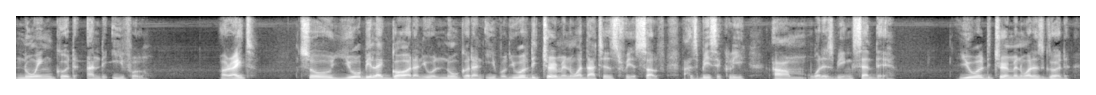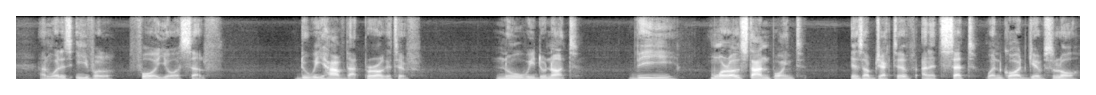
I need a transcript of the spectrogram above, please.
knowing good and evil. Alright? So you will be like God and you will know good and evil. You will determine what that is for yourself. That's basically um, what is being said there. You will determine what is good and what is evil for yourself. Do we have that prerogative? No, we do not. The moral standpoint is objective and it's set when God gives law.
